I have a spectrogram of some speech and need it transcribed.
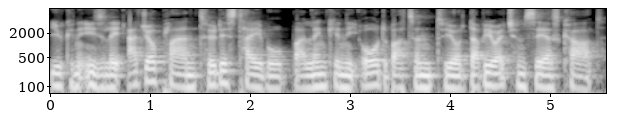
You can easily add your plan to this table by linking the Order button to your WHMCS cart.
